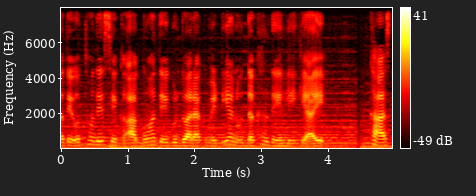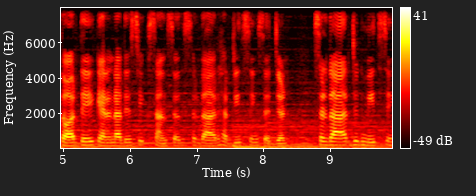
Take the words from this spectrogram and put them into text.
ਅਤੇ ਉੱਥੋਂ ਦੇ ਸਿੱਖ ਆਗੂਆਂ ਤੇ ਗੁਰਦੁਆਰਾ ਕਮੇਟੀਆਂ ਨੂੰ ਦਖਲ ਦੇਣ ਲਈ ਕਿਹਾ ਹੈ ਖਾਸ ਤੌਰ ਤੇ ਕੈਨੇਡਾ ਦੇ ਸਿੱਖ ਸੰਸਦ ਸਰਦਾਰ ਹਰਜੀਤ ਸਿੰਘ ਸੱਜਣ, ਸਰਦਾਰ ਜਗਮੀਤ ਸਿੰਘ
